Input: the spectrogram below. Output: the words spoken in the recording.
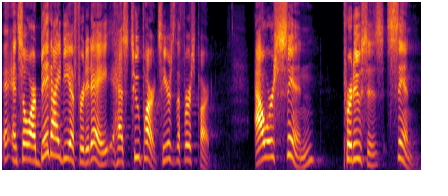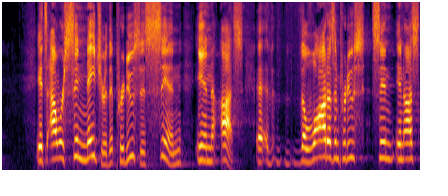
And so our big idea for today has two parts. Here's the first part Our sin produces sin. It's our sin nature that produces sin in us. Uh, the law doesn't produce sin in us.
